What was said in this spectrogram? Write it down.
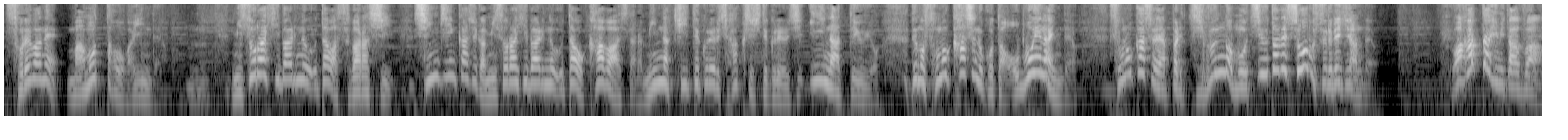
それはね守った方がいいんだよ。美空ひばりの歌は素晴らしい。新人歌手が美空ひばりの歌をカバーしたらみんな聴いてくれるし拍手してくれるしいいなって言うよ。でもその歌手のことは覚えないんだよ。その歌手はやっぱり自分の持ち歌で勝負するべきなんだよ。分かったユミタンファン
